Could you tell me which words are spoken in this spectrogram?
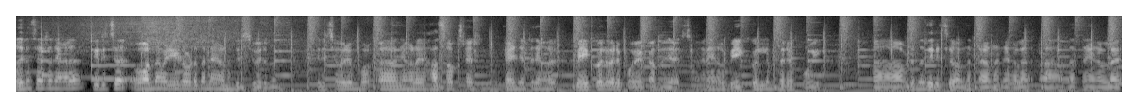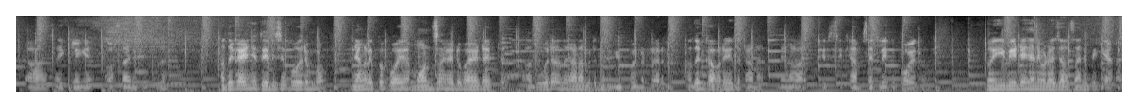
അതിനുശേഷം ഞങ്ങൾ തിരിച്ച് വന്ന വഴിയിലൂടെ തന്നെയാണ് തിരിച്ചു വരുന്നത്. തിരിച്ചു വരുമ്പോൾ ഞങ്ങൾ ഹസോബ് സ്റ്റേഷൻ കഴിഞ്ഞിട്ട് ഞങ്ങൾ ബേക്കോൽ വരെ പോയേക്കാമെന്ന് വിചാരിച്ചു. അങ്ങനെ ഞങ്ങൾ ബേക്കോലിലും വരെ പോയി. അവിടുന്ന് തിരിച്ച് വന്നിട്ടാണ് ഞങ്ങൾ അന്നത്തെ ഞങ്ങളുടെ സൈക്ലിംഗ് അവസാനിപ്പിച്ചത്. അത് കഴിഞ്ഞ് തിരിച്ചു പോരുമ്പോൾ ഞങ്ങളിപ്പോൾ പോയ മോൺസൺ ഹെഡ് വൈഡായിട്ട് ദൂരെ നിന്ന് കാണാൻ പറ്റുന്ന ഒരു വ്യൂ പോയിന്റ് ഉണ്ടായിരുന്നു. അതും കവർ ചെയ്തിട്ടാണ് ഞങ്ങൾ തിരിച്ച് ക്യാമ്പ് സൈറ്റിലേക്ക് പോയത്. അപ്പോൾ ഈ വീഡിയോ ഞാൻ ഇവിടെ വെച്ച് അവസാനിപ്പിക്കുകയാണ്.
